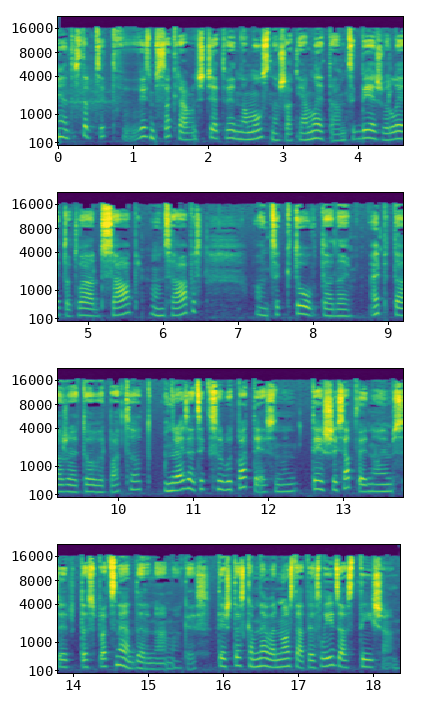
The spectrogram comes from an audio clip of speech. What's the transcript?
Jā, tas, starp citu, vismaz sakrā man šķiet viena no mūsinošākajām lietām, cik bieži var lietot vārdu sāpe un sāpes, un cik tuvu tādai epitāžai to var pacelt. Un reizē cik tas var būt patiesi. Un tieši šis apvienojums ir tas pats neatdarināmākais. Tieši tas, kam nevar nostāties līdzās tīšām.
